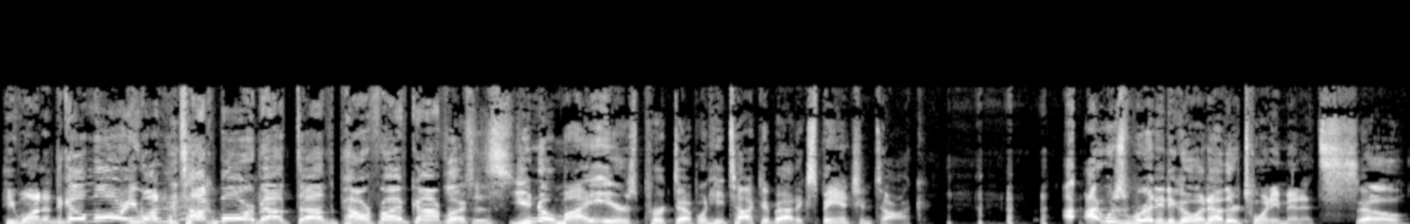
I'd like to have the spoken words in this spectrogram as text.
He wanted to go more. He wanted to talk more about uh, the Power Five conferences. Look, you know my ears perked up when he talked about expansion talk. I-, I was ready to go another 20 minutes, so.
